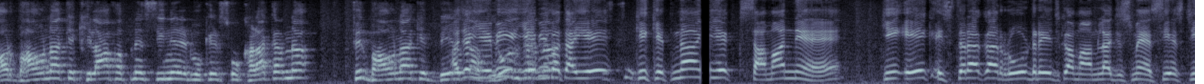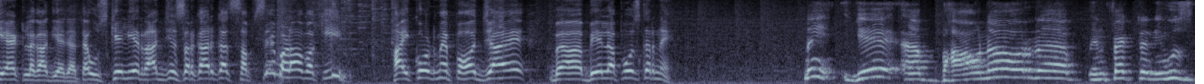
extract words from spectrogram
और भावना के खिलाफ अपने सीनियर एडवोकेट्स को खड़ा करना फिर भावना के बेल अच्छा ये भी ये भी बताइए कि कितना ये सामान्य है कि एक इस तरह का रोड रेज का मामला जिसमें एस सी एक्ट लगा दिया जाता है उसके लिए राज्य सरकार का सबसे बड़ा वकील हाईकोर्ट में पहुँच जाए बेल अपोज करने। नहीं, ये भावना और इनफैक्ट न्यूज़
